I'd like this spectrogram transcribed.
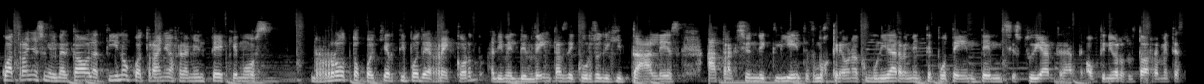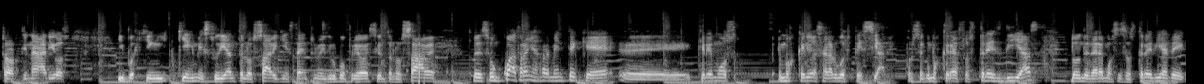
cuatro años en el mercado latino, cuatro años realmente que hemos roto cualquier tipo de récord a nivel de ventas de cursos digitales, atracción de clientes, hemos creado una comunidad realmente potente, mis estudiantes han obtenido resultados realmente extraordinarios y pues quien, quien es mi estudiante lo sabe, quien está dentro de mi grupo privado de estudiantes lo sabe. Entonces son cuatro años realmente que eh, queremos, hemos querido hacer algo especial, por eso hemos creado esos tres días donde daremos esos tres días de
